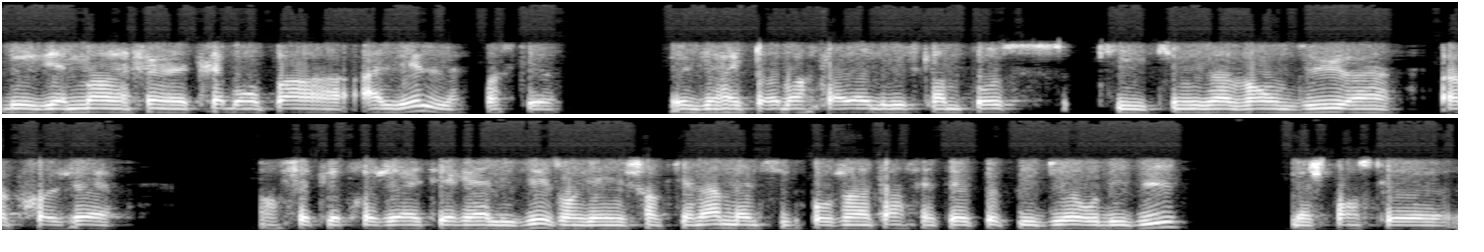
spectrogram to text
deuxièmement, on a fait un très bon pas à Lille parce que le directeur d'Anstala, Luis Campos, qui, qui nous a vendu un, un, projet. En fait, le projet a été réalisé, ils ont gagné le championnat, même si pour Jonathan, c'était un peu plus dur au début. Mais je pense que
